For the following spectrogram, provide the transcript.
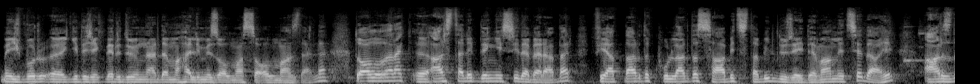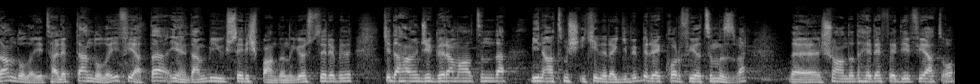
Mecbur e, gidecekleri düğünlerde mahallimiz olmazsa olmaz derler. Doğal olarak e, arz talep dengesiyle beraber fiyatlarda kurlarda sabit stabil düzey devam etse dahi arzdan dolayı talepten dolayı fiyatta yeniden bir yükseliş bandını gösterebilir. Ki daha önce gram altında 1062 lira gibi bir rekor fiyatımız var. E, şu anda da hedeflediği fiyat o.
